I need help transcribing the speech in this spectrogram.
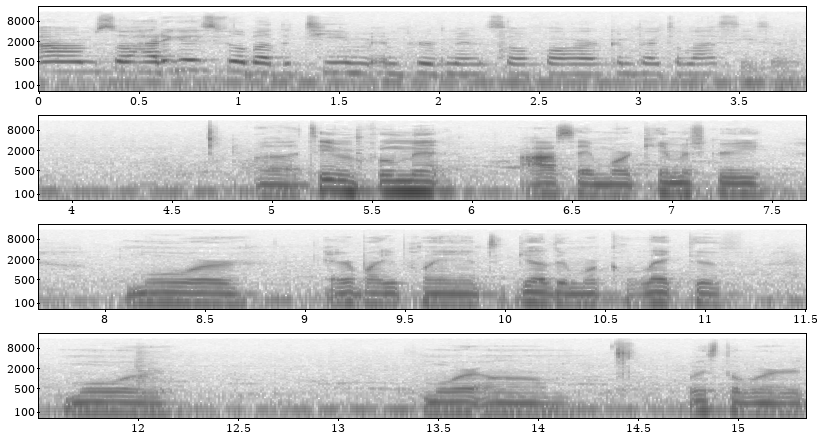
Um, so how do you guys feel about the team improvement so far compared to last season? Uh, team improvement, I'll say more chemistry, more everybody playing together, more collective, more, more, um, what's the word?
